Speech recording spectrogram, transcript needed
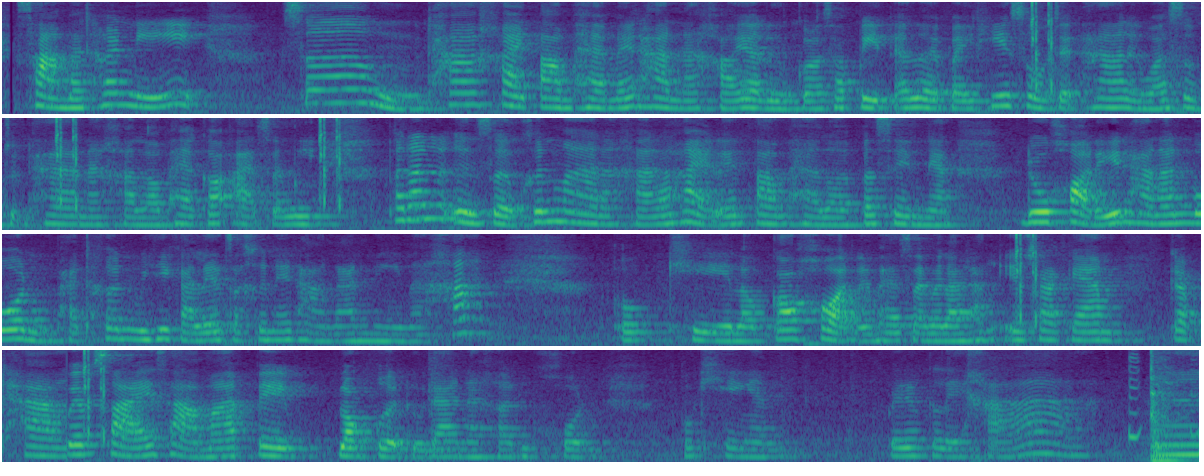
3แพทเทิร์นนี้ ซึ่งถ้าใครตามแพรไม่ทันนะคะ อย่าลืมกดสปีดได้เลยไปที่0.75หรือว่า 0.5 นะคะ แล้วแพรก็อาจจะมีแพทเทิร์นอื่นเสริมขึ้นมานะคะ ถ้าใครอยากเล่นตามแพร100%เนี่ย ดูคอร์ดที่ทางด้านบนแพทเทิร์นวิธีการเล่นจะขึ้นในทางด้านนี้นะคะโอเค แล้วก็คอร์ดในแพรใส่เวลาทั้ง Instagram กับทางเว็บไซต์สามารถไปลองเปิดดูได้นะคะทุกคน โอเคงั้นไปเริ่มกันเลยค่ะ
